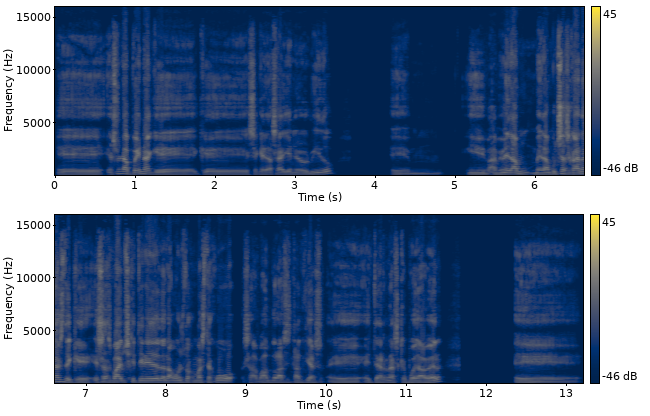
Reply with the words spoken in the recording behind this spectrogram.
Eh, es una pena que, que se quedase ahí en el olvido. Em, y a mí me da, me da muchas ganas de que esas vibes que tiene de Dragon's Dogma este juego, salvando las instancias eh, eternas que pueda haber, eh,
